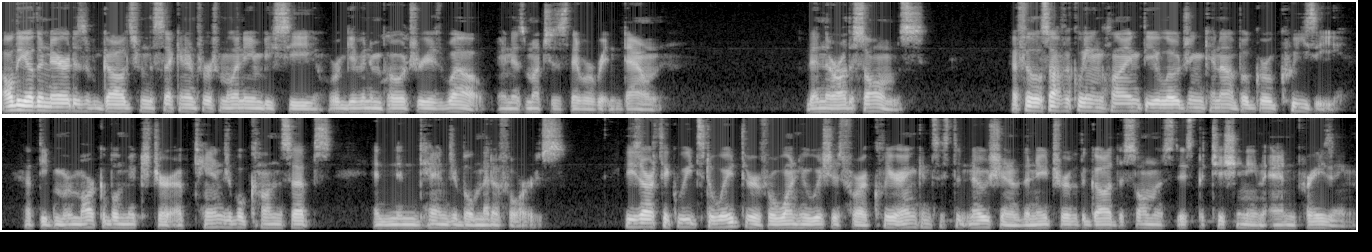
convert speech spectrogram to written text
All the other narratives of gods from the second and first millennium BC were given in poetry as well, inasmuch as they were written down. Then there are the Psalms. A philosophically inclined theologian cannot but grow queasy at the remarkable mixture of tangible concepts and intangible metaphors. These are thick weeds to wade through for one who wishes for a clear and consistent notion of the nature of the God the psalmist is petitioning and praising.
